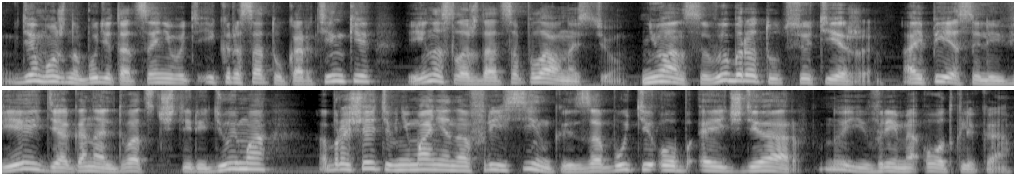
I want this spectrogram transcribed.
где можно будет оценивать и красоту картинки, и наслаждаться плавностью. Нюансы выбора тут все те же. IPS или VA, диагональ 24 дюйма, обращайте внимание на FreeSync и забудьте об HDR, ну и время отклика.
